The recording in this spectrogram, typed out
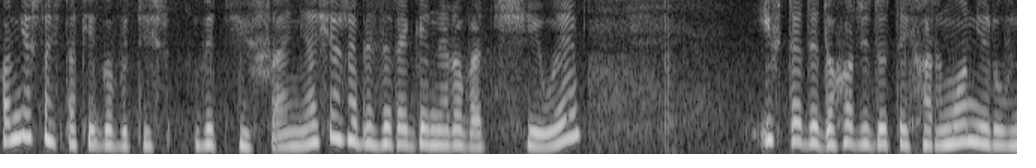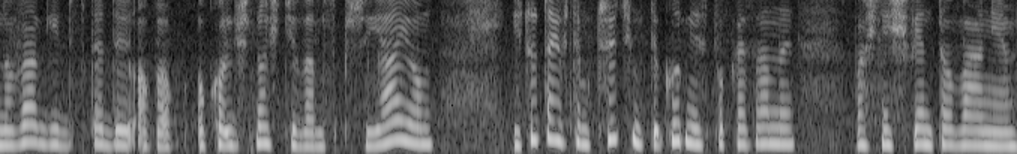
konieczność takiego wycisz, wyciszenia się, żeby zregenerować siły i wtedy dochodzi do tej harmonii, równowagi, wtedy oko- okoliczności Wam sprzyjają. I tutaj w tym trzecim tygodniu jest pokazane właśnie świętowanie.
